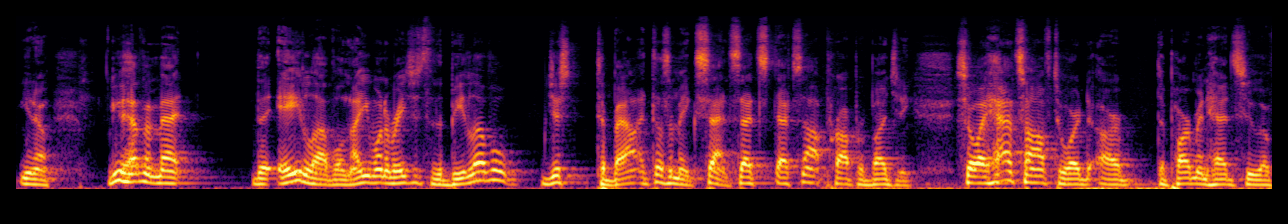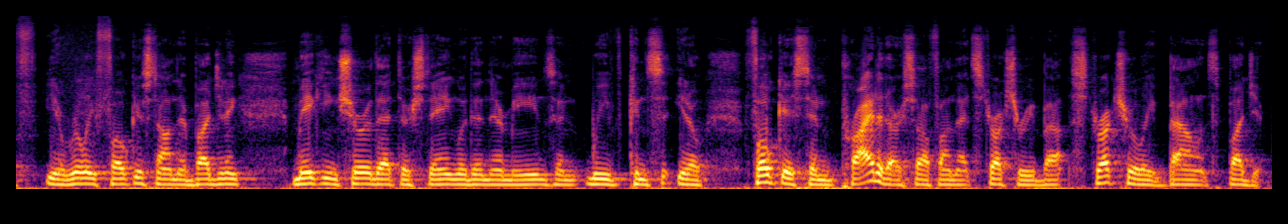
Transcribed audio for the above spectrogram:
you know, you haven't met the A level. Now you want to raise it to the B level just to balance. It doesn't make sense. That's that's not proper budgeting. So I hats off to our, our department heads who have you know really focused on their budgeting, making sure that they're staying within their means, and we've you know focused and prided ourselves on that structurally structurally balanced budget.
